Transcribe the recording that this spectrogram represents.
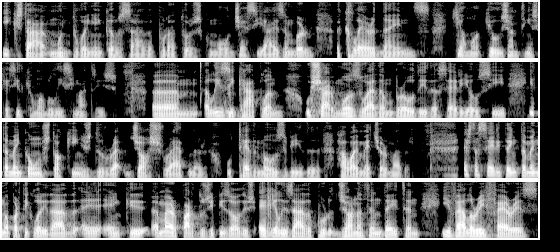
e que está muito bem encabeçada por atores como Jesse Eisenberg, a Claire Danes, que é uma que eu já me tinha esquecido que é uma belíssima atriz, um, a Lizzie Kaplan, o charmoso Adam Brody da série OC e também com uns toquinhos de Josh Radner, o Ted Mosby de How I Met Your Mother. Esta série tem também uma particularidade eh, em que a maior parte dos episódios é realizada por Jonathan Dayton e Valerie Ferris,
